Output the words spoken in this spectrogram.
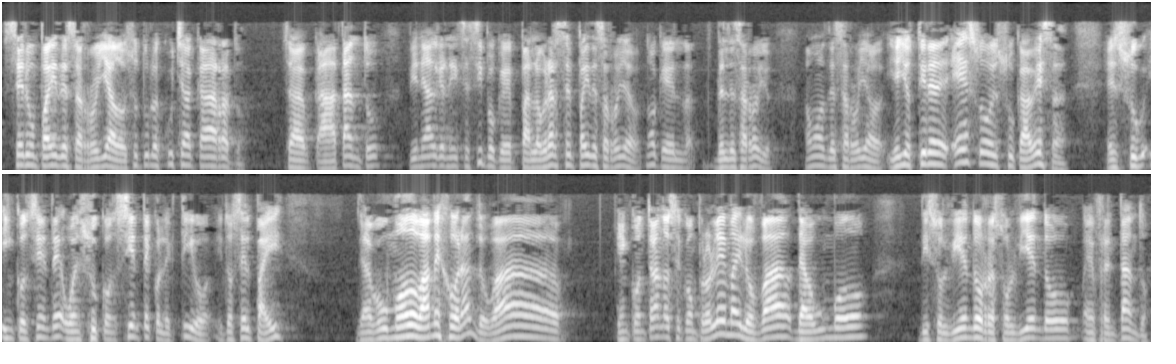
ser un país desarrollado. Eso tú lo escuchas cada rato. O sea, cada tanto viene alguien y dice, sí, porque para lograr ser país desarrollado, no, que el, del desarrollo, vamos desarrollado. Y ellos tienen eso en su cabeza, en su inconsciente o en su consciente colectivo. Entonces el país, de algún modo, va mejorando, va encontrándose con problemas y los va, de algún modo, disolviendo, resolviendo, enfrentando.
